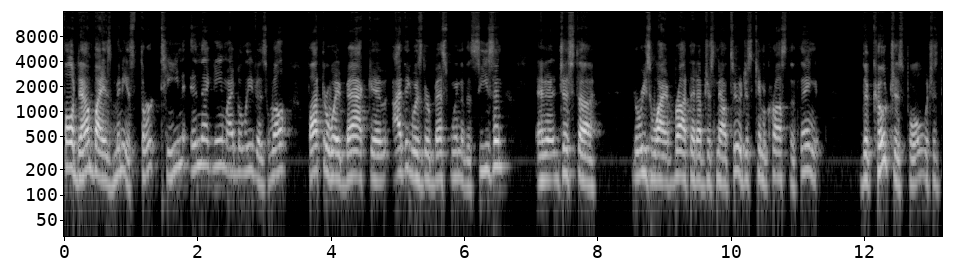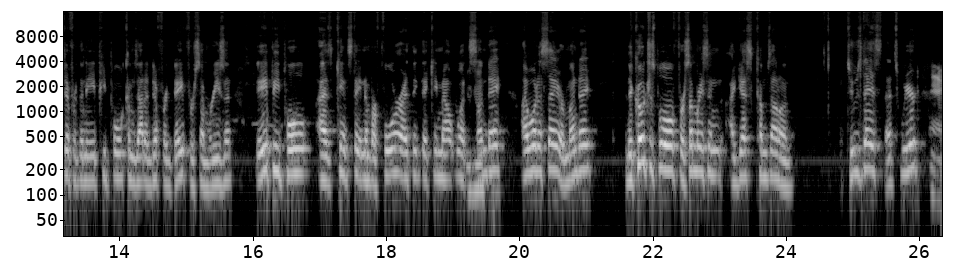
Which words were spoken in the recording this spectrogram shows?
fall down by as many as 13 in that game, I believe, as well. Fought their way back. I think it was their best win of the season, and it just uh, the reason why I brought that up just now too. It just came across the thing. The coaches poll, which is different than the AP poll, comes out a different day for some reason. The AP poll as Kent State number four. I think they came out what mm-hmm. Sunday, I want to say, or Monday. The coaches poll, for some reason, I guess comes out on Tuesdays. That's weird. Yeah,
